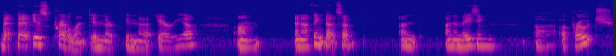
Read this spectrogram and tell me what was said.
that that is prevalent in the in the area, um, and I think that's a an an amazing uh, approach.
